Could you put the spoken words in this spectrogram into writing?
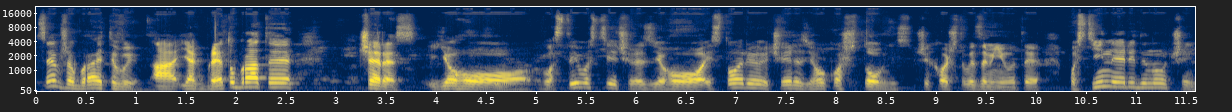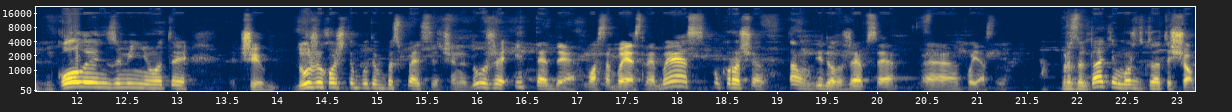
це вже обираєте ви. А як бренд обрати? Через його властивості, через його історію, через його коштовність. Чи хочете ви замінювати постійну рідину, чи ніколи не замінювати, чи дуже хочете бути в безпеці, чи не дуже, і т.д. У вас АБС, не АБС. Ну коротше, там в відео вже все е, пояснено. В результаті можна сказати, що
